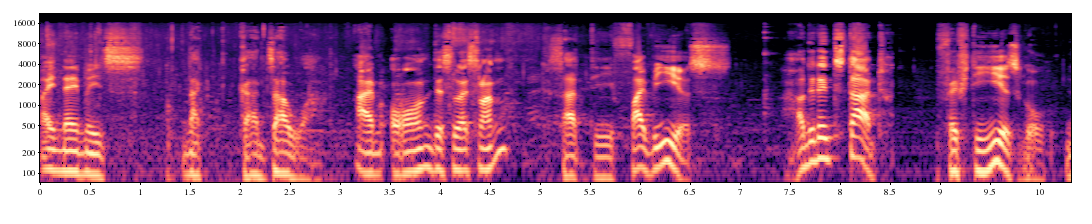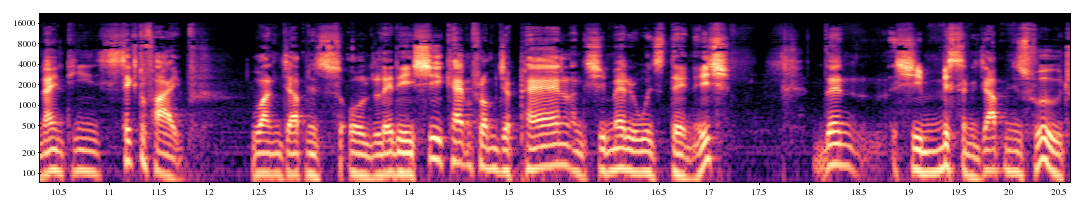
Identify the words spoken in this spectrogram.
My name is Nakazawa. I'm on this restaurant 35 years. How did it start? 50 years ago, 1965. One Japanese old lady, she came from Japan and she married with Danish. Then she missing Japanese food.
